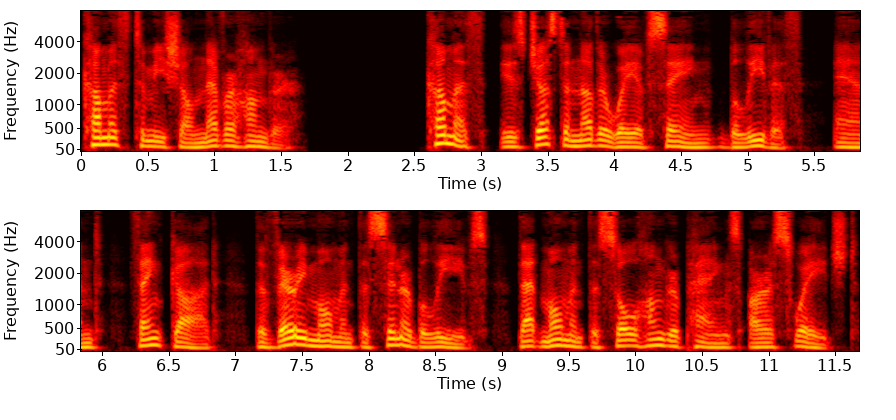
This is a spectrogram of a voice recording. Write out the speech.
cometh to me shall never hunger. Cometh, is just another way of saying, believeth, and, thank God, the very moment the sinner believes, that moment the soul hunger pangs are assuaged.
